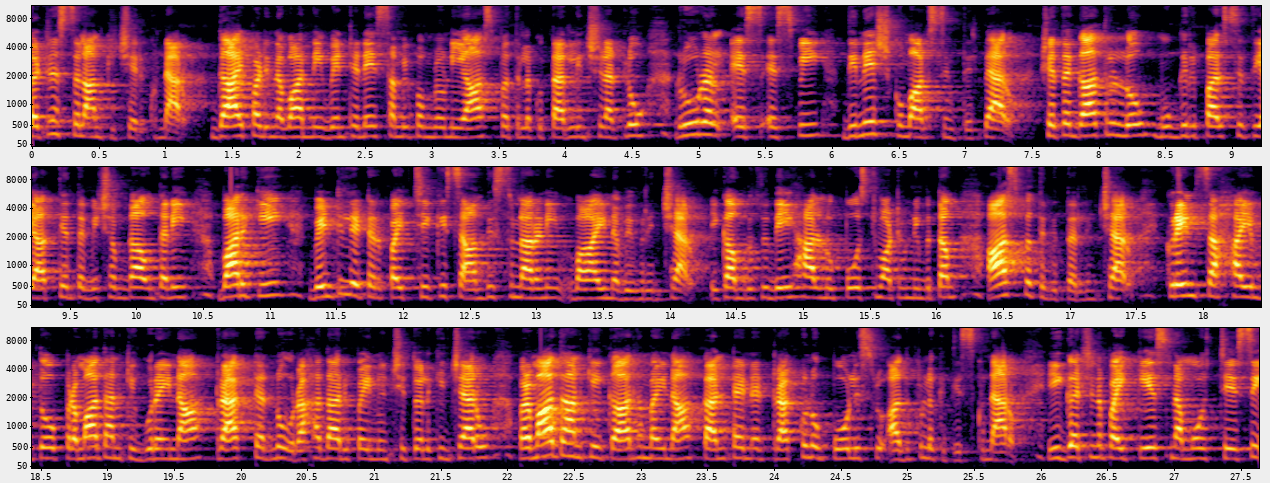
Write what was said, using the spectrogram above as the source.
ఘటన స్థలానికి చేరుకున్నారు. గాయపడిన వారిని వెంటనే సమీపంలోని ఆసుపత్రులకు తరలించినట్లు రూరల్ ఎస్ఎస్పి దినేష్ కుమార్ సింగ్ తెలిపారు. క్షతగాత్రుల్లో ముగ్గురి పరిస్థితి అత్యంత విషంగా ఉందని వారికి వెంటిలేటర్ పై చికిత్స అందిస్తున్నారని ఆయన వివరించారు. ఇక మృతదేహాలను పోస్టుమార్టం నిమిత్తం ఆసుపత్రికి తరలించారు. క్రెయిన్ సహాయంతో ప్రమాదానికి గురైన ట్రాక్టర్ను రహదారిపై నుంచి తొలగించారు. ప్రమాదానికి కారణమైన కంటైనర్ ట్రక్కును పోలీసులు అదుపులోకి తీసుకున్నారు. ఈ ఘటనపై కేసు నమోదు చేసి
